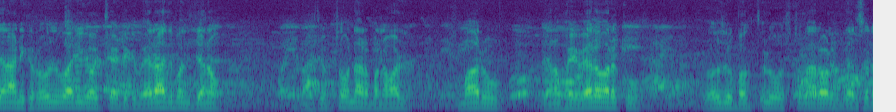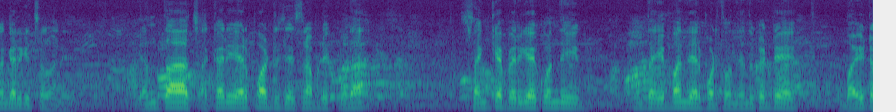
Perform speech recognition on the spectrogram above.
జనానికి రోజువారీగా వచ్చేటికి వేలాది మంది జనం చెప్తూ ఉన్నారు మన వాళ్ళు. సుమారు ఎనభై వేల వరకు రోజు భక్తులు వస్తున్నారు వాళ్ళకి దర్శనం కలిగించడం అనేది. ఎంత చక్కని ఏర్పాట్లు చేసినప్పటికి కూడా సంఖ్య పెరిగే కొంది కొంత ఇబ్బంది ఏర్పడుతుంది. ఎందుకంటే బయట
